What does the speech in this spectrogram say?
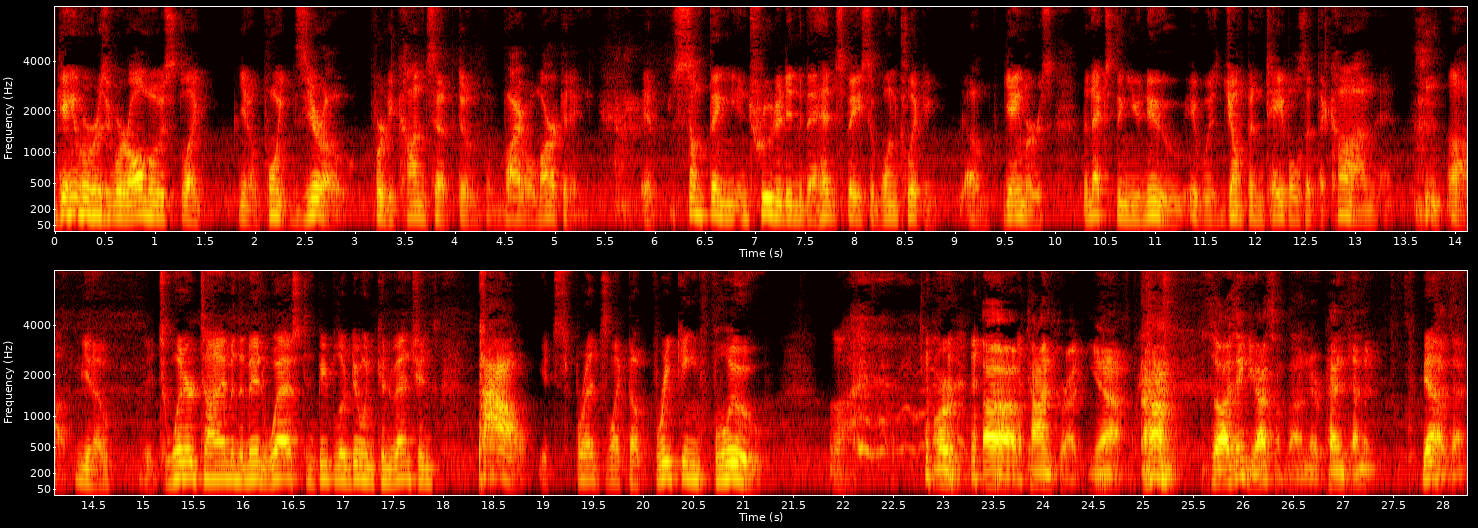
gamers were almost like you know point zero for the concept of viral marketing. If something intruded into the headspace of one click of gamers, the next thing you knew, it was jumping tables at the con. Uh, you know, it's winter time in the Midwest and people are doing conventions. Pow! It spreads like the freaking flu. Or uh, Concrete, yeah. so I think you got something on there, pandemic. Yeah, that.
